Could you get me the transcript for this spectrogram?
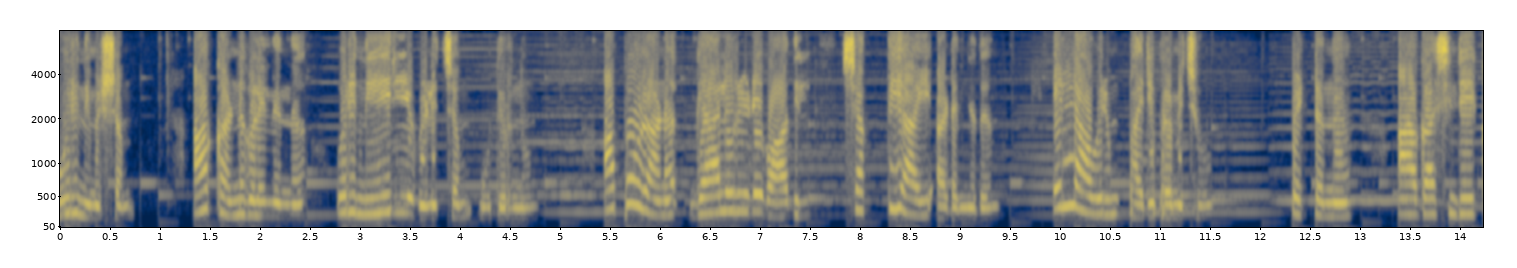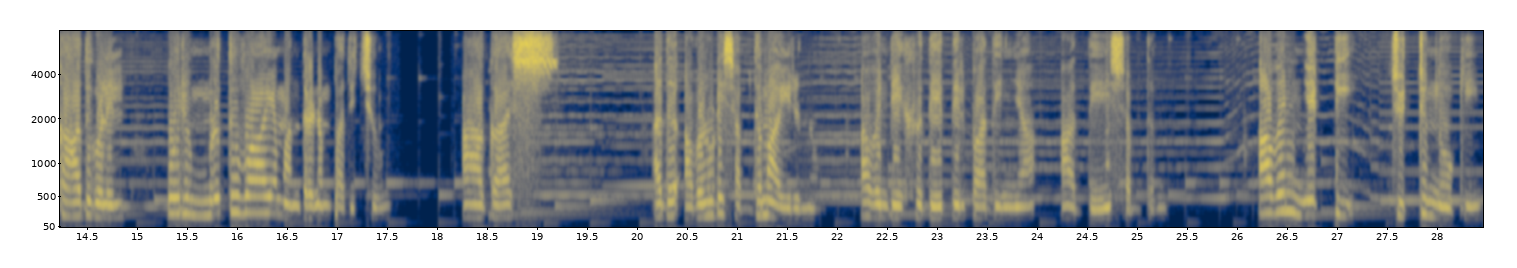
ഒരു നിമിഷം ആ കണ്ണുകളിൽ നിന്ന് ഒരു നേരിയ വെളിച്ചം ഉതിർന്നു. അപ്പോഴാണ് ഗാലറിയുടെ വാതിൽ ശക്തിയായി അടഞ്ഞത്. എല്ലാവരും പരിഭ്രമിച്ചു. പെട്ടെന്ന് ആകാശിന്റെ കാതുകളിൽ ഒരു മൃദുവായ മന്ത്രണം പതിച്ചു. ആകാശ് അത് അവളുടെ ശബ്ദമായിരുന്നു. അവന്റെ ഹൃദയത്തിൽ പതിഞ്ഞ അതേ ശബ്ദം. അവൻ ഞെട്ടി ചുറ്റും നോക്കി.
